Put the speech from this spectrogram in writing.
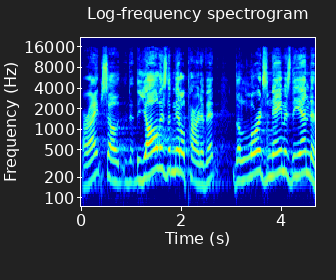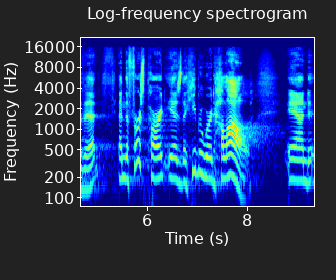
All right? So the, the y'all is the middle part of it, the Lord's name is the end of it, and the first part is the Hebrew word halal. And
